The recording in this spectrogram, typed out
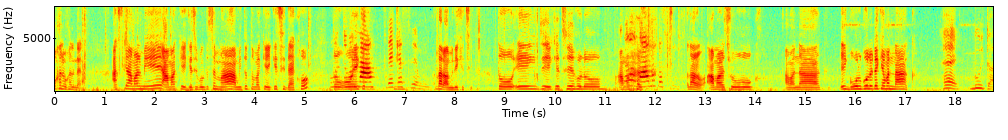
ওখানে ওখানে দেন আজকে আমার মেয়ে আমাকে এঁকেছে বলতেছে মা আমি তো তোমাকে এঁকেছি দেখো। তো ও এঁকে দাঁড়াও আমি দেখেছি। তো এই যে এঁকেছে হলো আমার দাঁড়ো আমার চোখ আমার নাক এই গোল গোল এটা কি আমার নাক? হ্যাঁ দুইটা।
